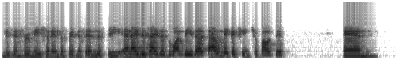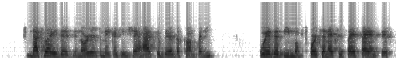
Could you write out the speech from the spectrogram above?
misinformation in the fitness industry, and I decided one day that I'll make a change about it. And that's what I did. In order to make a change, I had to build a company with a team of sports and exercise scientists.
